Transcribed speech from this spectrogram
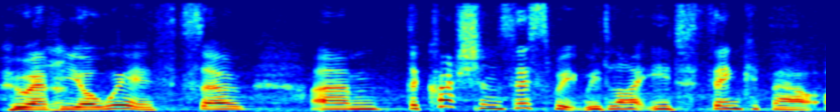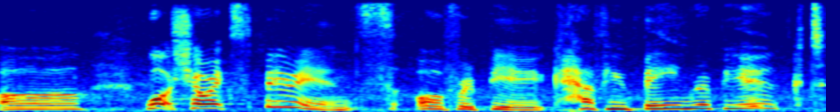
whoever Yeah. you're with. So, um, the questions this week we'd like you to think about are what's your experience of rebuke? Have you been rebuked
